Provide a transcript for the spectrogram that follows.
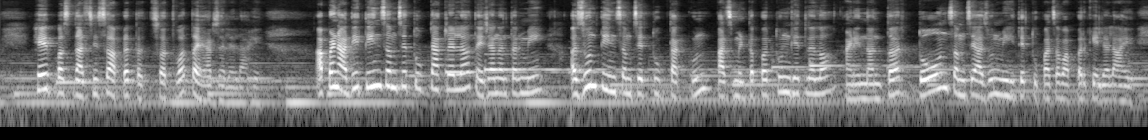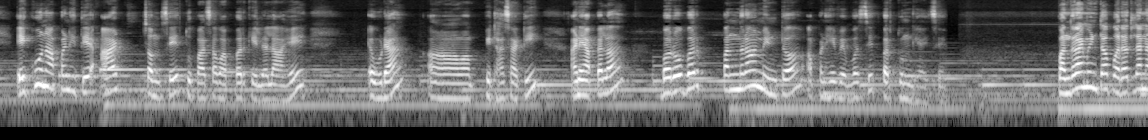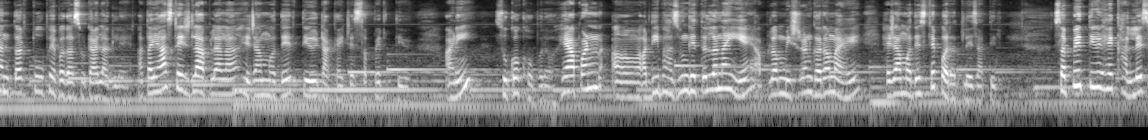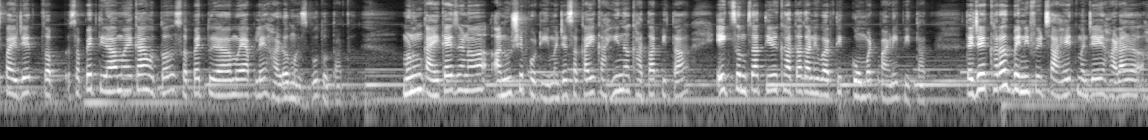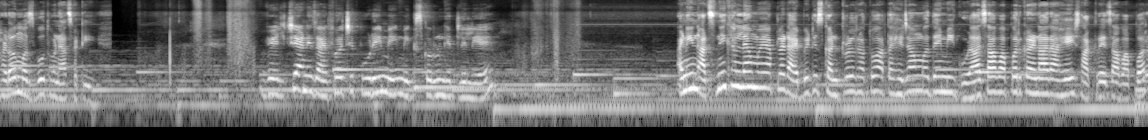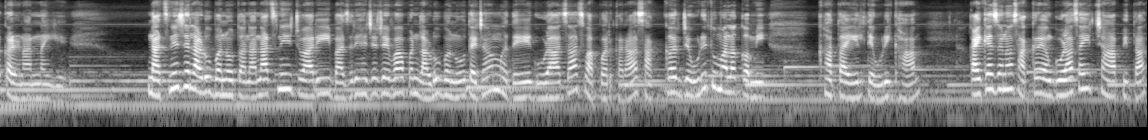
हे बस नाचणीचं आपलं तत्सत्व तयार झालेलं आहे. आपण आधी तीन चमचे तूप टाकलेलं त्याच्यानंतर मी अजून तीन चमचे तूप टाकून पाच मिनटं परतून घेतलेलं आणि नंतर दोन चमचे अजून मी इथे तुपाचा वापर केलेला आहे. एकूण आपण इथे आठ चमचे तुपाचा वापर केलेला आहे. एवढ्या पिठासाठी आणि आपल्याला बरोबर पंधरा मिनटं आपण हे व्यवस्थित परतून घ्यायचे. पंधरा मिनटं परतल्यानंतर तूप हे बघा सुटायला लागले. आता ह्या स्टेजला आपल्याला ह्याच्यामध्ये तीळ टाकायचे सफेद तीळ आणि सुकं खोबरं. हे आपण आधी भाजून घेतलेलं नाही आहे आपलं मिश्रण गरम आहे ह्याच्यामध्येच ते परतले जातील. सफेद तीळ हे खाल्लेच पाहिजे. सप सफेद तिळामुळे काय होतं? सफेद तिळामुळे आपले हाडं मजबूत होतात. म्हणून काही काही जण अनुषेपोटी म्हणजे सकाळी काही न खाता पिता एक चमचा तीळ खातात आणि वरती कोमट पाणी पितात. त्याचे खरंच बेनिफिट्स आहेत म्हणजे हाडा हाडं मजबूत होण्यासाठी. वेलची आणि जायफळची पुडी मी मिक्स करून घेतलेली आहे. आणि नाचणी खाल्ल्यामुळे आपला डायबिटीस कंट्रोल राहतो. आता ह्याच्यामध्ये मी गुळाचा वापर करणार आहे साखरेचा वापर करणार नाही आहे नाचणीचे लाडू बनवताना नाचणी ज्वारी बाजरी ह्याचे जेव्हा आपण लाडू बनवू त्याच्यामध्ये गुळाचाच वापर करा. साखर जेवढी तुम्हाला कमी खाता येईल तेवढी खा. काही काही जणं साखर गुळाचाही चहा पितात.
